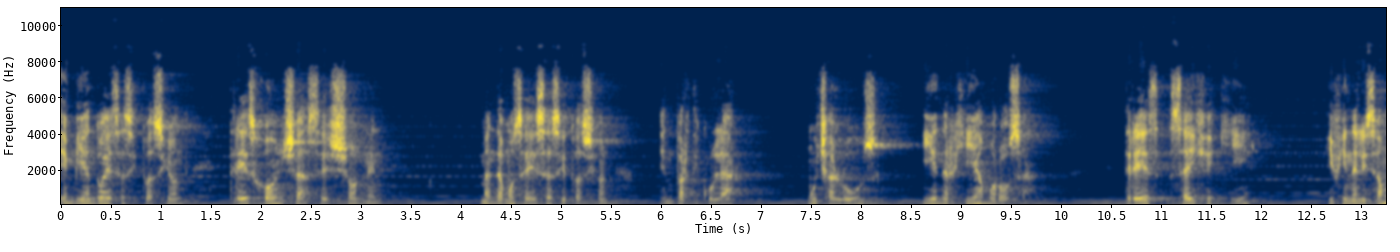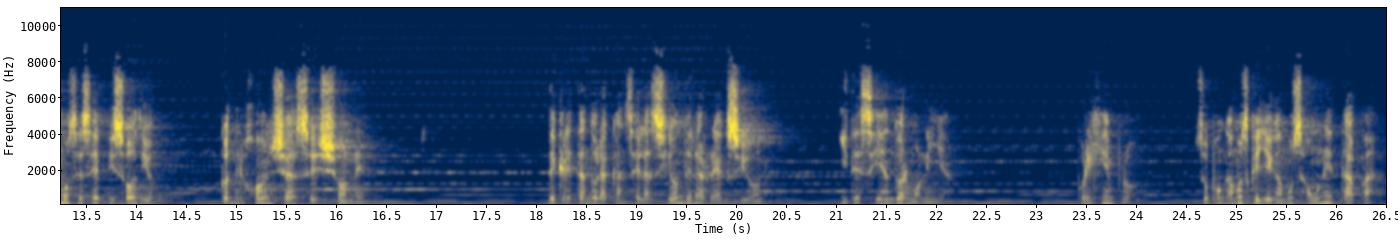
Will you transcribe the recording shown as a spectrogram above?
enviando a esa situación tres Honsha Shonen, mandamos a esa situación en particular mucha luz y energía amorosa. Tres Seiheki y finalizamos ese episodio con el Honsha Shonen, decretando la cancelación de la reacción y deseando armonía. Por ejemplo, supongamos que llegamos a una etapa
